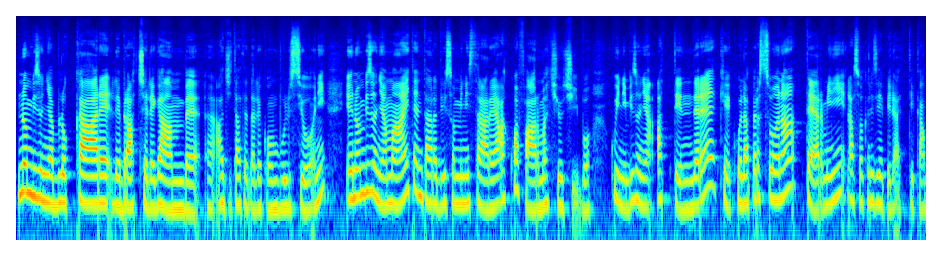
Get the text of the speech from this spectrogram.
non bisogna bloccare le braccia e le gambe eh, agitate dalle convulsioni e non bisogna mai tentare di somministrare acqua, farmaci o cibo. Quindi bisogna attendere che quella persona termini la sua crisi epilettica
